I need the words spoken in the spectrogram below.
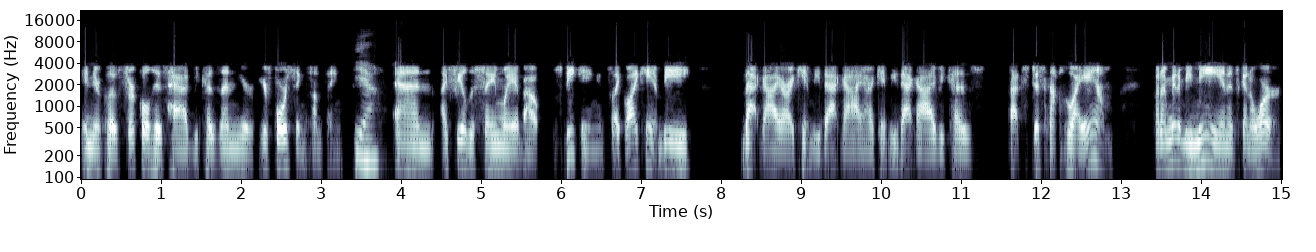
in your close circle has had because then you're you're forcing something. Yeah. And I feel the same way about speaking. It's like, well, I can't be that guy or I can't be that guy or I can't be that guy because that's just not who I am. But I'm going to be me and it's going to work.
